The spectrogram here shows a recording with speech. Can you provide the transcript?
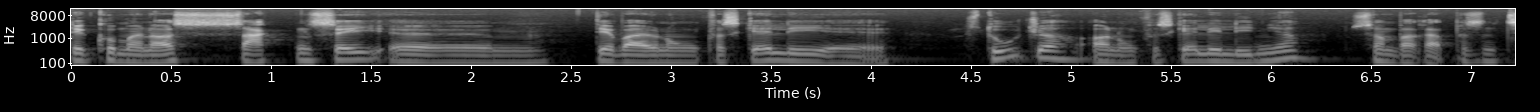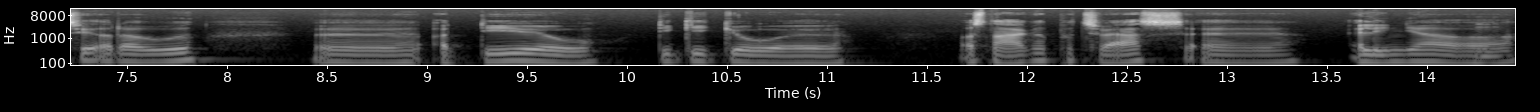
det kunne man også sagtens se. Øh, det var jo nogle forskellige øh, studier og nogle forskellige linjer, som var repræsenteret derude. Øh, og de, er jo, de gik jo øh, og snakkede på tværs øh, af linjer og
